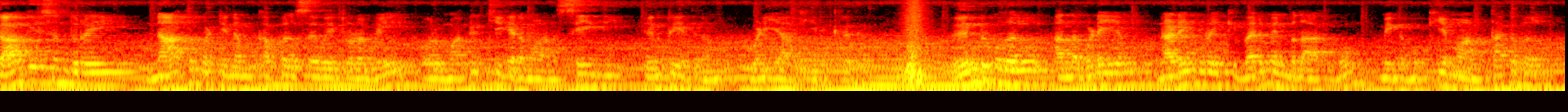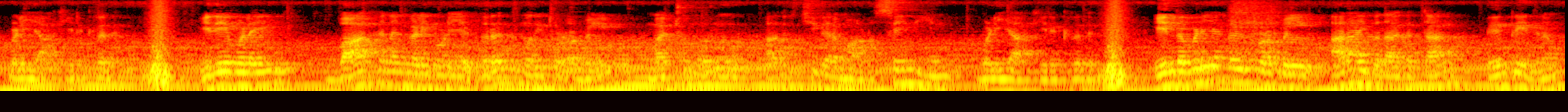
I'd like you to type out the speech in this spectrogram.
காங்கேசந்துறை நாகப்பட்டினம் கப்பல் சேவை தொடர்பில் ஒரு மகிழ்ச்சிகரமான செய்தி இன்றைய தினம் வெளியாகி இருக்கிறது. இன்று முதல் அந்த விடயம் நடைமுறைக்கு வரும் என்பதாகவும் மிக முக்கியமான தகவல் வெளியாகி இருக்கிறது. இதேவேளை வாகனங்களினுடைய இறக்குமதி தொடர்பில் மற்றும் ஒரு அதிர்ச்சிகரமான செய்தியும் வெளியாகி இருக்கிறது. இந்த விடயங்கள் தொடர்பில் ஆராய்வதாகத்தான் இன்றைய தினம்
